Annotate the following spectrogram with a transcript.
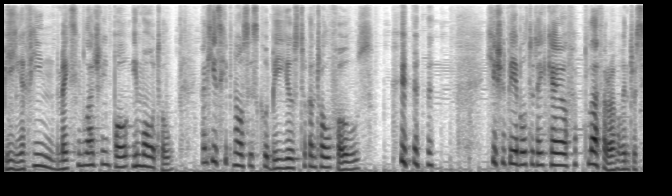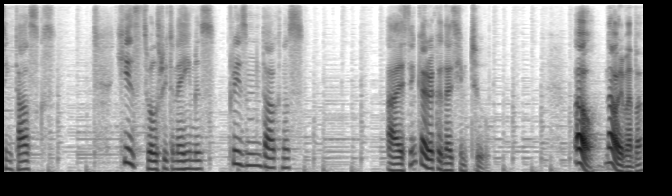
Being a fiend makes him largely immortal, and his hypnosis could be used to control foes. he should be able to take care of a plethora of interesting tasks. His 12 Ritter name is Prism Darkness. I think I recognize him too. Oh, now I remember.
